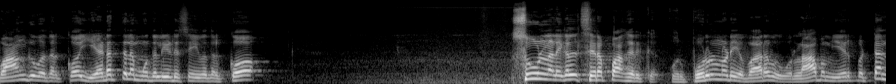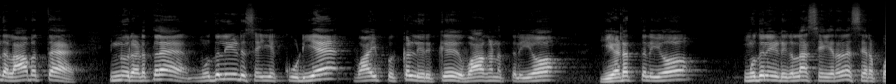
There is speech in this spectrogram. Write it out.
வாங்குவதற்கோ இடத்துல முதலீடு செய்வதற்கோ சூழ்நிலைகள் சிறப்பாக இருக்குது ஒரு பொருளினுடைய வரவு ஒரு லாபம் ஏற்பட்டு அந்த லாபத்தை இன்னொரு இடத்துல முதலீடு செய்யக்கூடிய வாய்ப்புகள் இருக்குது வாகனத்திலேயோ இடத்துலையோ முதலீடுகள்லாம் செய்கிறத சிறப்பு.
